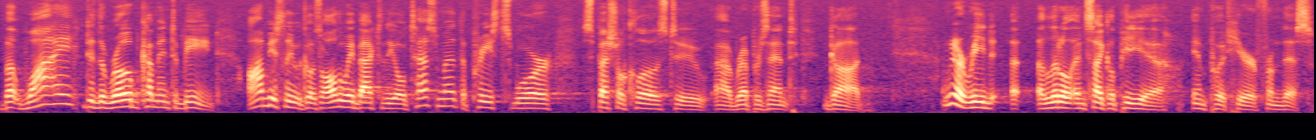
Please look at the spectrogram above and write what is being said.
but why did the robe come into being? Obviously, it goes all the way back to the Old Testament. The priests wore special clothes to uh, represent God. I'm going to read a, a little encyclopedia input here from this.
